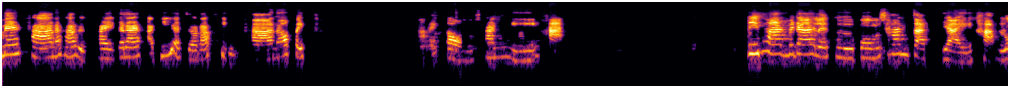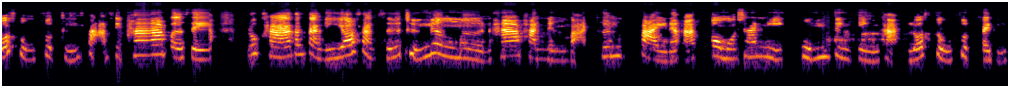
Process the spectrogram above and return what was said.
แม่ค้านะคะ หรือใครก็ได้ค่ะ ที่อยากจะรับสินค้าเนาะไปขายต่อโปรโมชั่นนี้ค่ะที่พลาดไม่ได้เลยคือโปรโมชั่นจัดใหญ่ค่ะ ลดสูงสุดถึง 35เปอร์เซ็นลูกค้าตั้งแต่มียอดสั่งซื้อถึง 15,001 บาทขึ้นไปนะคะ โปรโมชั่นนี้คุ้มจริง ๆ ค่ะ ลดสูงสุดไปถึง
